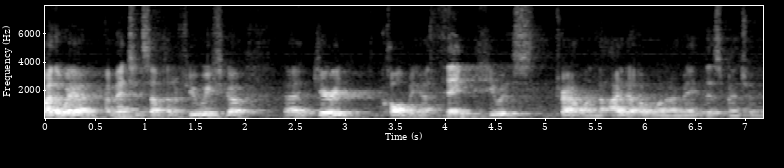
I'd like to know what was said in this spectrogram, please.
By the way, I, I, mentioned something a few weeks ago. Uh, Gary called me. I think he was traveling to Idaho when I made this mention.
